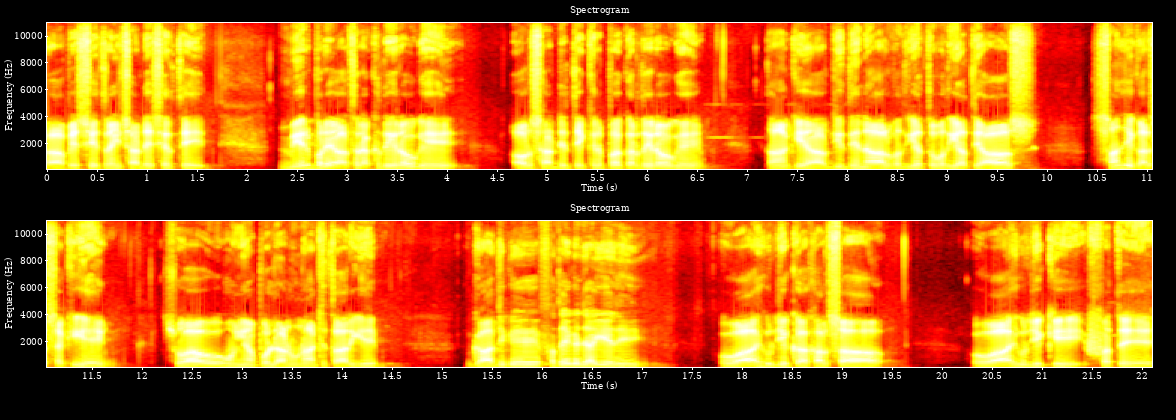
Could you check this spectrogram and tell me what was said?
ਆਪ ਇਸੇ ਤਰ੍ਹਾਂ ਹੀ ਸਾਡੇ ਸਿਰ ਤੇ ਮਿਹਰ ਭਰਿਆ ਹੱਥ ਰੱਖਦੇ ਰਹੋਗੇ ਔਰ ਸਾਡੇ ਤੇ ਕਿਰਪਾ ਕਰਦੇ ਰਹੋਗੇ ਤਾਂ ਕਿ ਆਪ ਜੀ ਦੇ ਨਾਲ ਵਧੀਆ ਤੋਂ ਵਧੀਆ ਇਤਿਹਾਸ ਸਾਂਝੇ ਕਰ ਸਕੀਏ। ਸੋ ਆਓ ਹੋਈਆਂ ਭੁੱਲਾਂ ਨੂੰ ਨਾ ਚਿਤਾਰੀਏ। ਗੱਜ ਕੇ ਫਤਿਹ ਗਜਾਈਏ ਜੀ। ਵਾਹਿਗੁਰੂ ਜੀ ਕਾ ਖਾਲਸਾ ਵਾਹਿਗੁਰੂ ਜੀ ਕੀ ਫਤਿਹ।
